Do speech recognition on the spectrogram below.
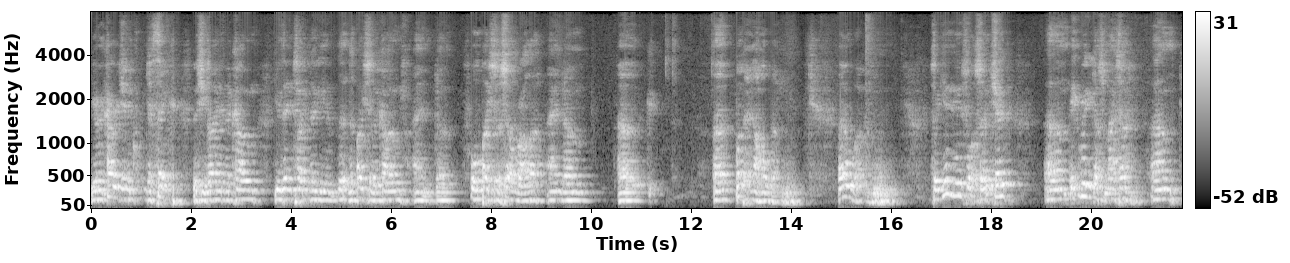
you're encouraging the queen to think that she's laying in the comb. You then take the, the, the base of the comb and, um, or base of the cell rather, and um, uh, uh, put it in a holder. They all work. So you use what suits you. Um, it really doesn't matter. Um,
